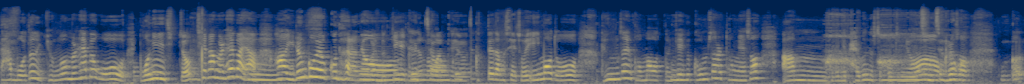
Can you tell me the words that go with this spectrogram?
다 뭐든 경험을 해보고 본인이 직접 체감을 해봐야 음. 아 이런 거였구나라는 어, 걸 느끼게 되는 그쵸. 것 같아요. 그, 때 당시에 저희 이모도 굉장히 고마웠던 게 음. 그 검사를 통해서 암 그런 게 발견됐었거든요. 아? 그래서 그러니까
